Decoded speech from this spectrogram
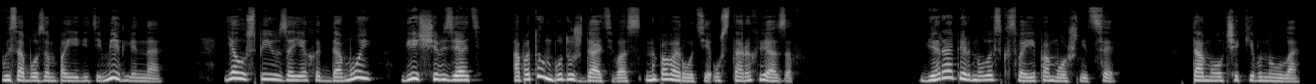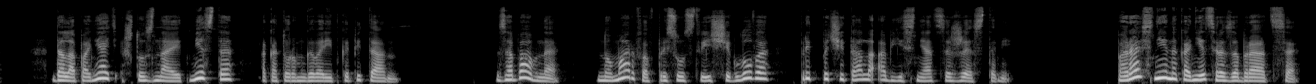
Вы с обозом поедете медленно. Я успею заехать домой, вещи взять, а потом буду ждать вас на повороте у старых вязов. Вера обернулась к своей помощнице. Та молча кивнула, дала понять, что знает место, о котором говорит капитан. Забавно, но Марфа в присутствии Щеглова предпочитала объясняться жестами. Пора с ней наконец разобраться.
